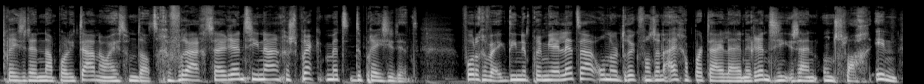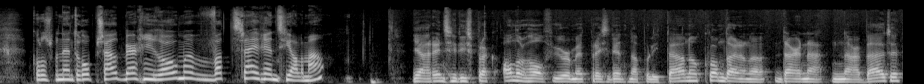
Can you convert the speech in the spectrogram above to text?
President Napolitano heeft hem dat gevraagd, zei Renzi... na een gesprek met de president. Vorige week diende premier Letta onder druk van zijn eigen partijleider Renzi zijn ontslag in. Correspondent Rob Zoutberg in Rome. Wat zei Renzi allemaal? Ja, Renzi die sprak anderhalf uur met president Napolitano... kwam daarna, daarna naar buiten,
